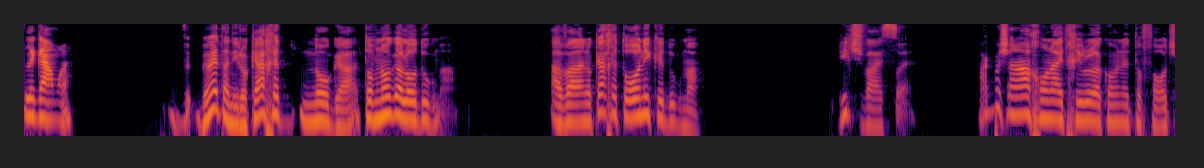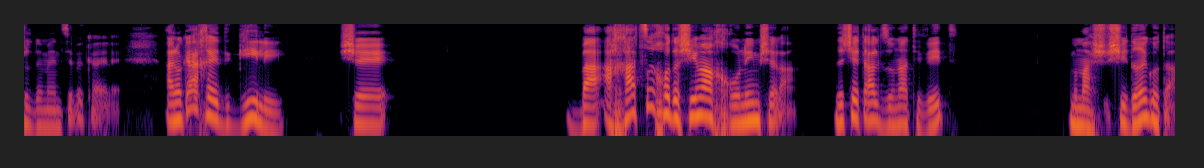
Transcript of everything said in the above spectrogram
לגמרי. באמת, אני לוקח את נוגה, טוב, נוגה לא דוגמה, אבל אני לוקח את רוני כדוגמה. גיל 17. רק בשנה האחרונה התחילו לה כל מיני תופעות של דמנציה וכאלה. אני לוקח את גילי, שב-11 חודשים האחרונים שלה, זה שהייתה על תזונה טבעית, ממש שדרג אותה,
